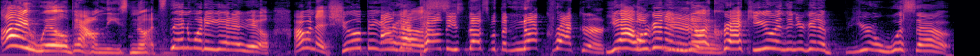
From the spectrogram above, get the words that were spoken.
I will pound these nuts. Then what are you gonna do? I'm gonna show up at your I'm house. gonna pound these nuts with a nutcracker. yeah, Fuck we're gonna you. nutcrack you, and then you're gonna you're gonna wuss out.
